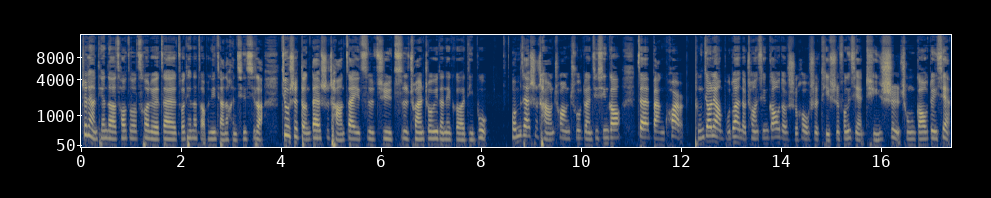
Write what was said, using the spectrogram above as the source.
这两天的操作策略在昨天的早盘里讲的很清晰了，就是等待市场再一次去刺穿周一的那个底部。我们在市场创出短期新高，在板块成交量不断的创新高的时候，是提示风险，提示冲高兑现。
